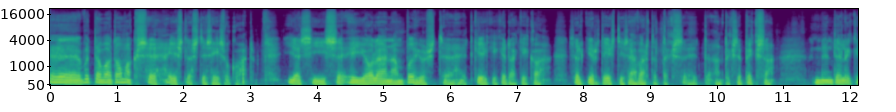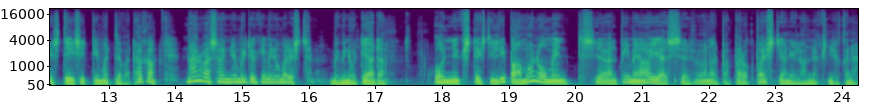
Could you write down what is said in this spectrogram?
Äh, võtavad omaks eestlaste seisukohad. ja siis ei ole enam põhjust, et keegi kedagi ka seal Kirde-Eestis ähvardatakse, et antakse peksa nendele, kes teisiti mõtlevad, aga Narvas on ju muidugi minu meelest või minu teada on üks tõesti libamonument seal Pimeaias, vanal barokkbastionil on üks niisugune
